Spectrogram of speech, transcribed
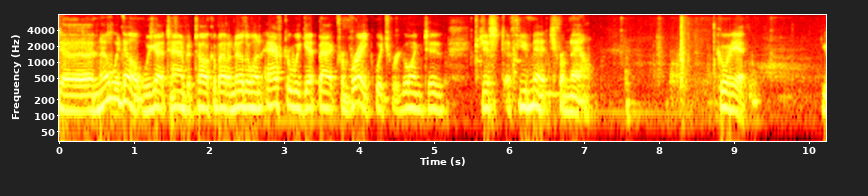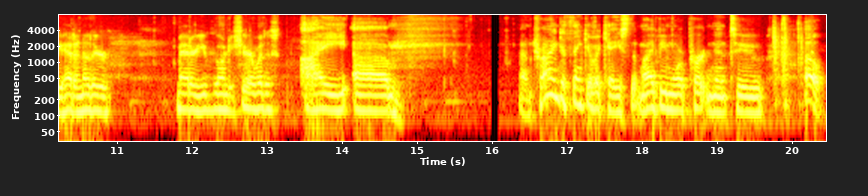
uh, no, we don't. We got time to talk about another one after we get back from break, which we're going to just a few minutes from now. Go ahead. You had another matter you were going to share with us? I um, I'm trying to think of a case that might be more pertinent to. Oh,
